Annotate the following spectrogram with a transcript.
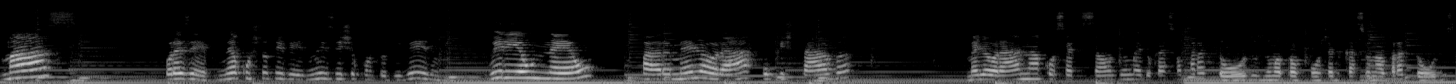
Mas, por exemplo, neoconstrutivismo, não existe o construtivismo, viria o neo para melhorar o que estava, melhorar na concepção de uma educação para todos, numa proposta educacional para todos,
